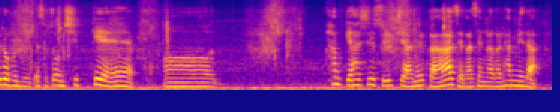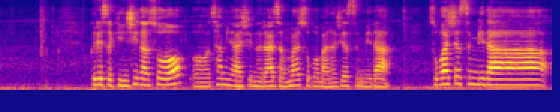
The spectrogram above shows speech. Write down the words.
여러분들께서 좀 쉽게 어, 함께 하실 수 있지 않을까 제가 생각을 합니다. 그래서 긴 시간 수업 어, 참여하시느라 정말 수고 많으셨습니다. 수고하셨습니다.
